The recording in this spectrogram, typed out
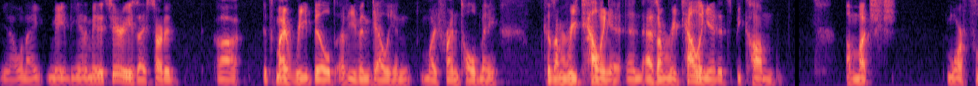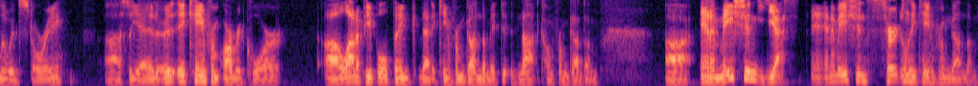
you know, when I made the animated series, I started uh, it's my rebuild of Evangelion. My friend told me because I'm retelling it, and as I'm retelling it, it's become a much more fluid story. Uh, so yeah, it, it came from Armored Core. Uh, a lot of people think that it came from Gundam. It did not come from Gundam. Uh, animation, yes, animation certainly came from Gundam.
